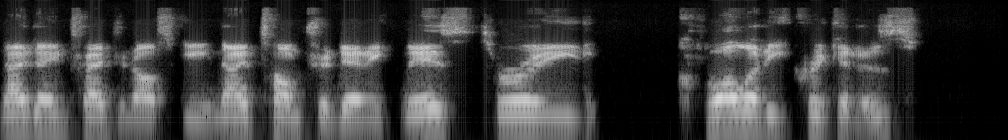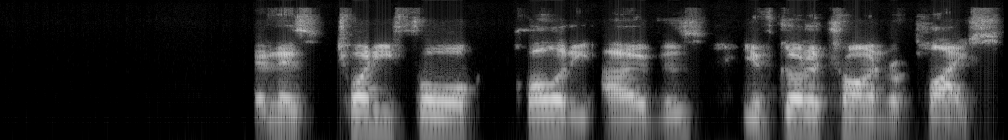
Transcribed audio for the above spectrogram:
no Dean Trajanovski, no Tom Tredenick. There's three quality cricketers, and there's 24 quality overs. You've got to try and replace.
